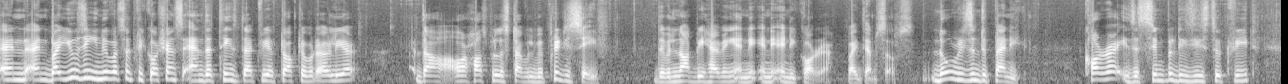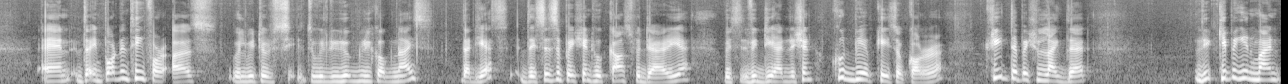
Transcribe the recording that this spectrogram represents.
and, and by using universal precautions and the things that we have talked about earlier, the, our hospital staff will be pretty safe. They will not be having any, any, any cholera by themselves. No reason to panic. Cholera is a simple disease to treat. And the important thing for us will be to, to recognize that yes, this is a patient who comes with diarrhea, with, with dehydration, could be a case of cholera. Treat the patient like that, keeping in mind,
